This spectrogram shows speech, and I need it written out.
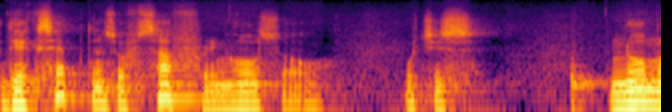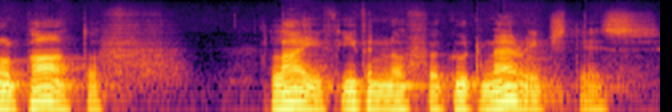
the acceptance of suffering also, which is normal part of life, even of a good marriage, there's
